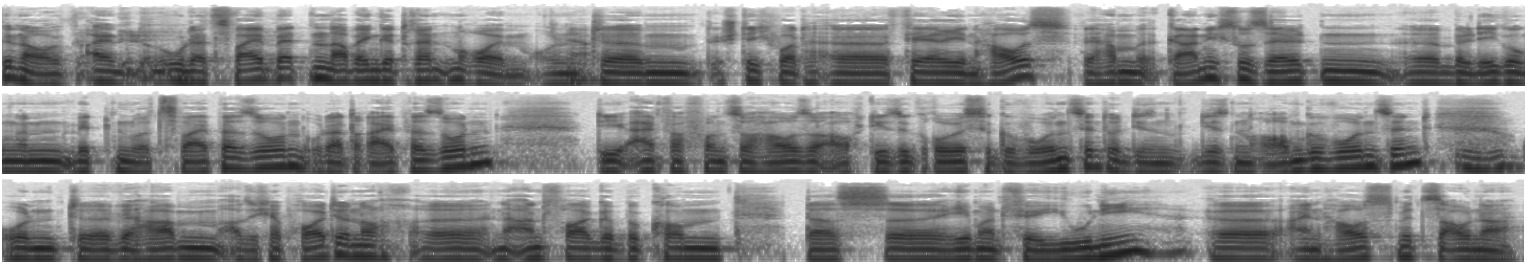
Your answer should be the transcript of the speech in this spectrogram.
Genau, ein, oder zwei Betten, aber in getrennten Räumen. Und ja. ähm, Stichwort äh, Ferienhaus. Wir haben gar nicht so selten äh, Belegungen mit nur zwei Personen oder drei Personen, die einfach von zu Hause auch diese Größe gewohnt sind und diesen, diesen Raum gewohnt sind. Mhm. Und äh, wir haben, also ich habe heute noch äh, eine Anfrage bekommen, dass äh, jemand für Juni äh, ein Haus mit Sauna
